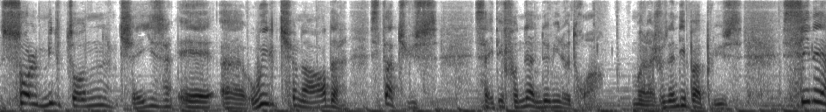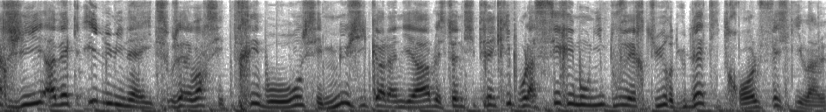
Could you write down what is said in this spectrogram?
Saul Milton Chase et euh, Will Kennard, Status. Ça a été fondé en 2003. Voilà, je vous en dis pas plus. Synergie avec Illuminate. Vous allez voir, c'est très beau, c'est musical un diable. C'est un titre écrit pour la cérémonie d'ouverture du Let It Roll Festival.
